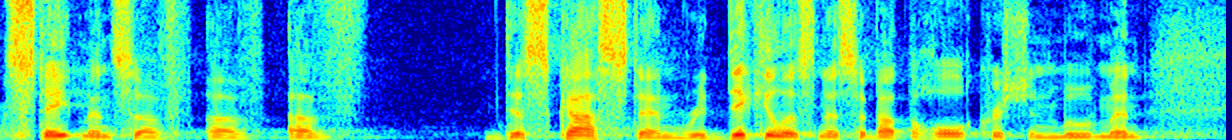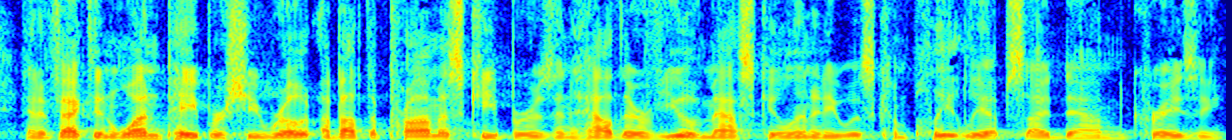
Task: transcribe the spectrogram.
statements of, of, of disgust and ridiculousness about the whole Christian movement. And in fact, in one paper, she wrote about the promise keepers and how their view of masculinity was completely upside down and crazy.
